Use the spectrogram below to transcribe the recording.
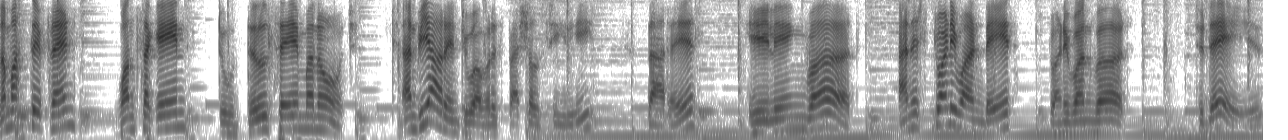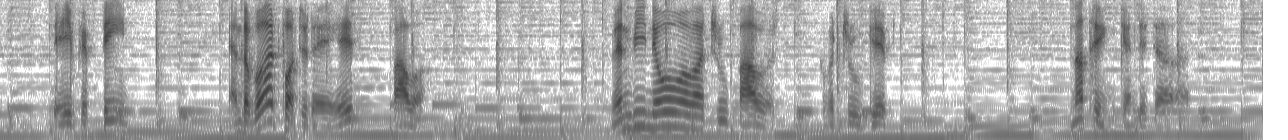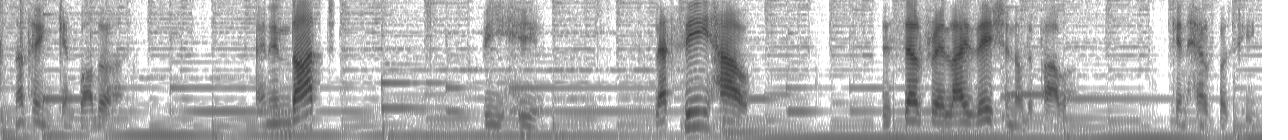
Namaste, friends. Once again to Dil Se Manoj, and we are into our special series that is Healing Words, and it's 21 days, 21 words. Today is day 15, and the word for today is power. When we know our true powers, our true gifts, nothing can deter us, nothing can bother us, and in that we heal. Let's see how the self realization of the power can help us heal.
